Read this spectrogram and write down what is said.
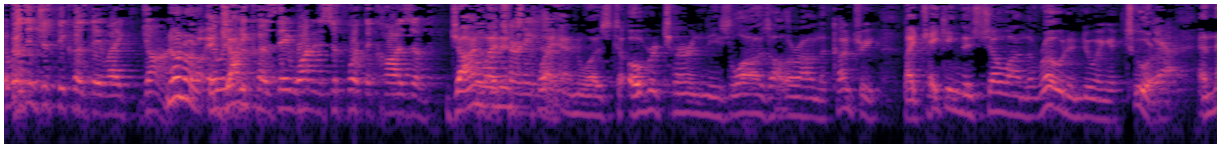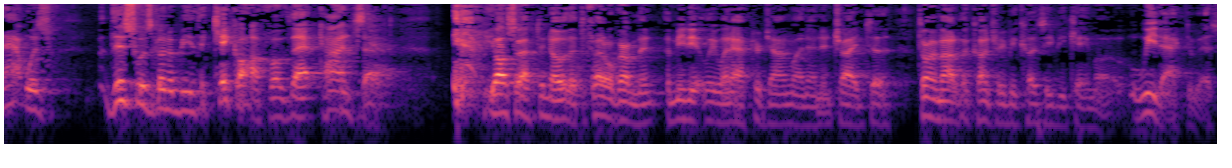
It wasn't just because they liked John. No, no, no, It and was John- because they wanted to support the cause of John Lennon's plan was to overturn these laws all around the country by taking this show on the road and doing a tour. Yeah. And that was, this was going to be the kickoff of that concept. you also have to know that the federal government immediately went after John Lennon and tried to throw him out of the country because he became a weed activist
